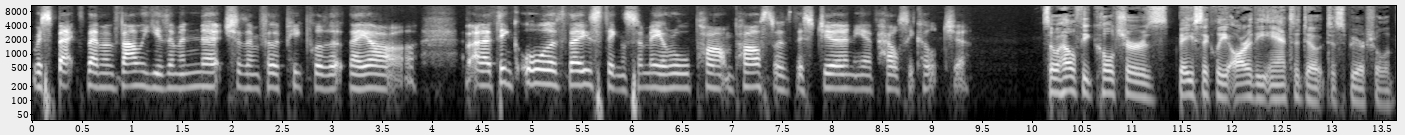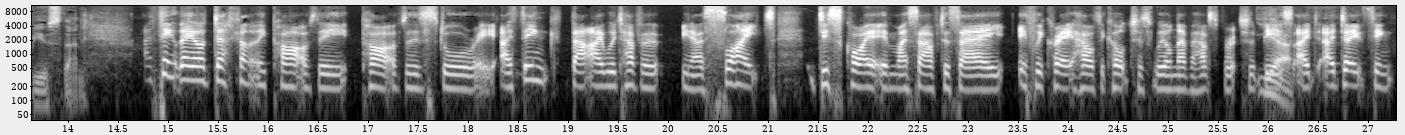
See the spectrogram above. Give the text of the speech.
respect them and value them and nurture them for the people that they are? And I think all of those things for me are all part and parcel of this journey of healthy culture. So, healthy cultures basically are the antidote to spiritual abuse, then? I think they are definitely part of the part of the story. I think that I would have a you know, a slight disquiet in myself to say, if we create healthy cultures, we'll never have spiritual abuse. Yeah. I, I don't think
